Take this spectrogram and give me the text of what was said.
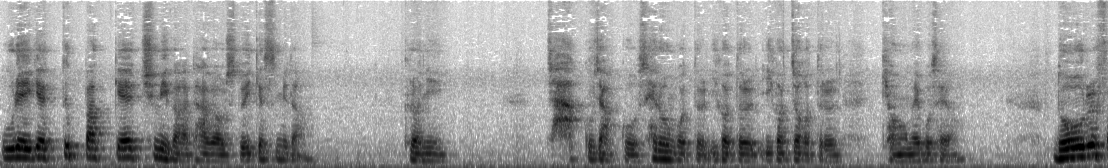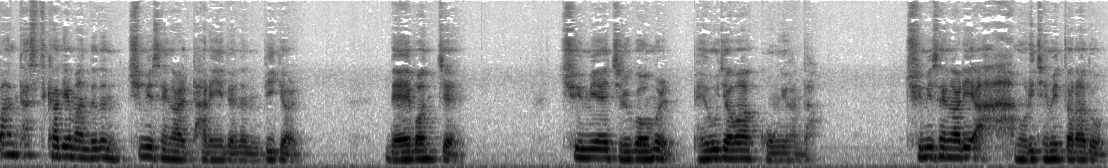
우리에게 뜻밖의 취미가 다가올 수도 있겠습니다. 그러니 자꾸 자꾸 새로운 것들, 이것들, 이것저것들을 경험해 보세요. 노후를 판타스틱하게 만드는 취미생활 달인이 되는 비결. 네 번째, 취미의 즐거움을 배우자와 공유한다. 취미 생활이 아무리 재밌더라도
